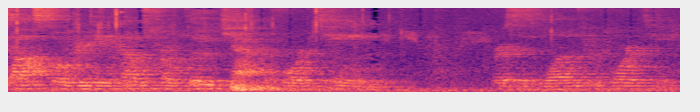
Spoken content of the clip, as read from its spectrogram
gospel reading comes from Luke chapter 14, verses 1 through 14.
